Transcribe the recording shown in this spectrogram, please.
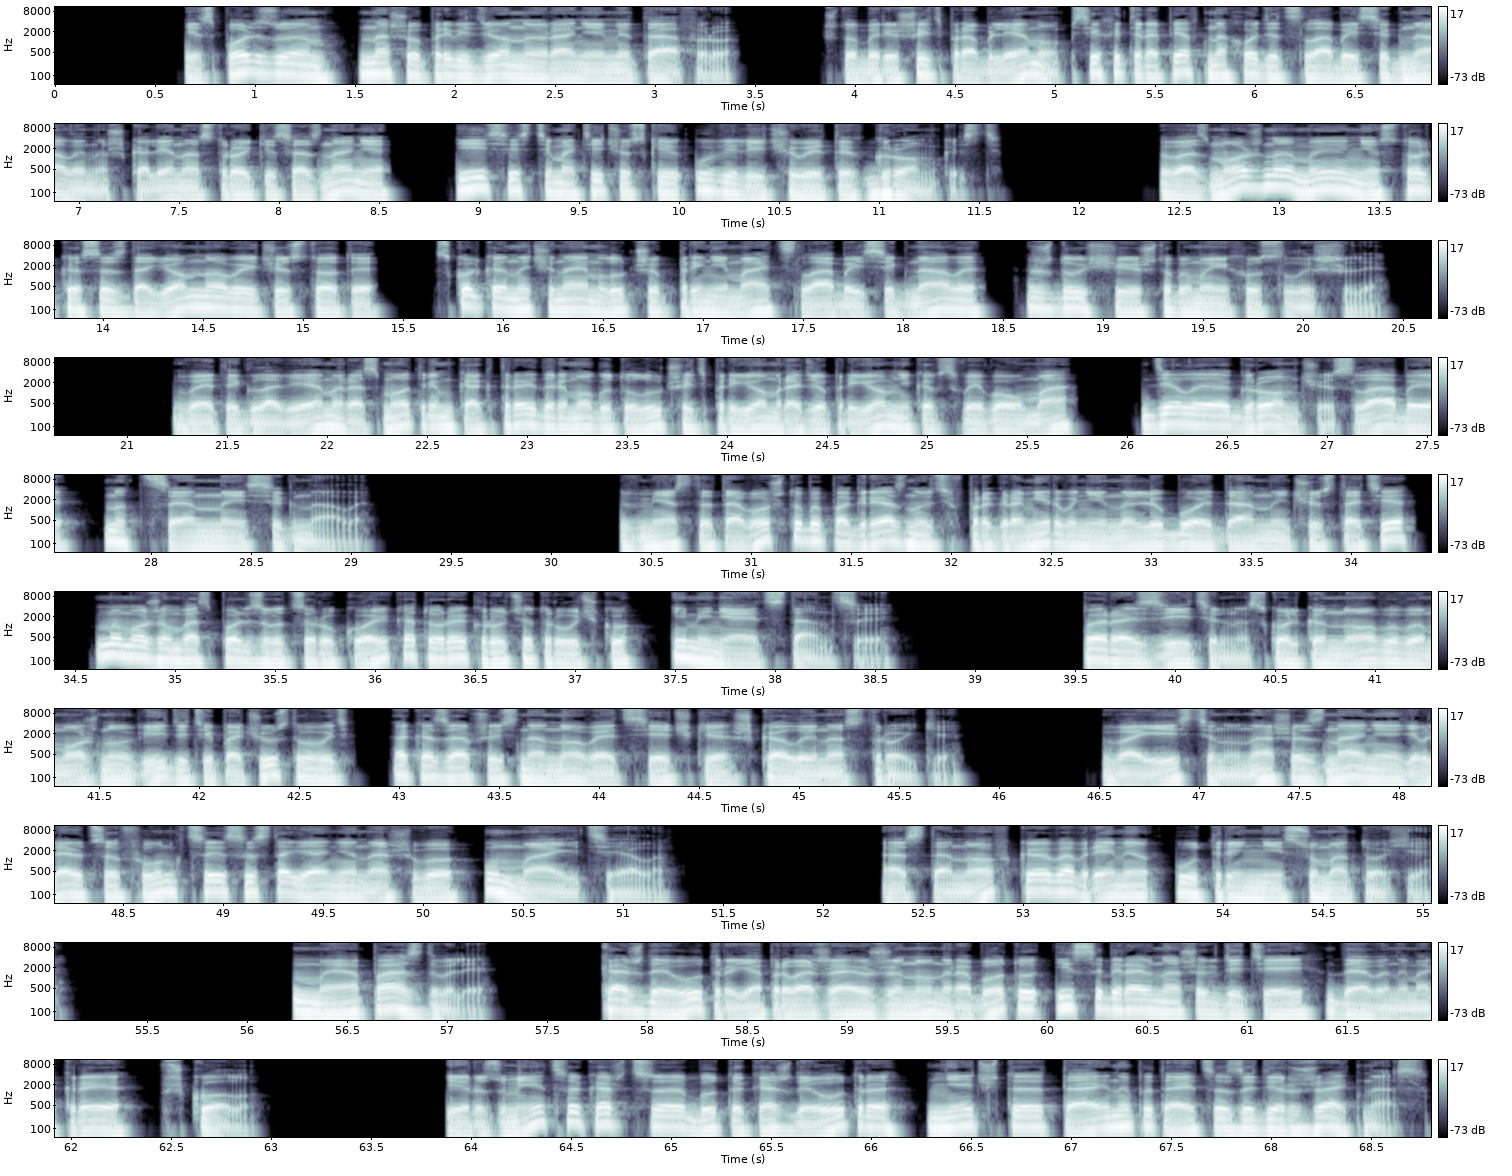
Используем нашу приведенную ранее метафору. Чтобы решить проблему, психотерапевт находит слабые сигналы на шкале настройки сознания и систематически увеличивает их громкость. Возможно, мы не столько создаем новые частоты, сколько начинаем лучше принимать слабые сигналы, ждущие, чтобы мы их услышали. В этой главе мы рассмотрим, как трейдеры могут улучшить прием радиоприемников своего ума делая громче слабые, но ценные сигналы. Вместо того, чтобы погрязнуть в программировании на любой данной частоте, мы можем воспользоваться рукой, которая крутит ручку и меняет станции. Поразительно, сколько нового можно увидеть и почувствовать, оказавшись на новой отсечке шкалы настройки. Воистину, наши знания являются функцией состояния нашего ума и тела. Остановка во время утренней суматохи. Мы опаздывали. Каждое утро я провожаю жену на работу и собираю наших детей, Девон и Макрея, в школу. И, разумеется, кажется, будто каждое утро нечто тайно пытается задержать нас.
